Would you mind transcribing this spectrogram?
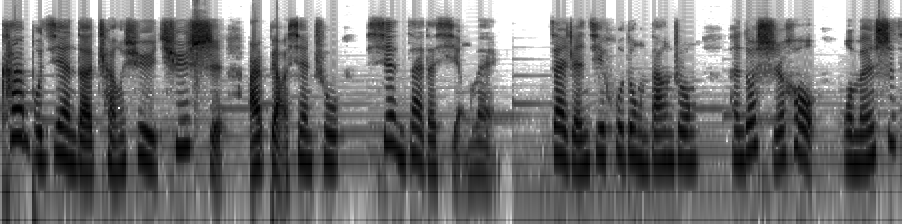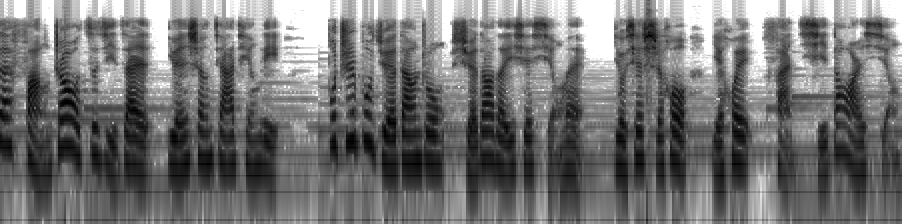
看不见的程序驱使而表现出现在的行为。在人际互动当中，很多时候我们是在仿照自己在原生家庭里不知不觉当中学到的一些行为，有些时候也会反其道而行。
